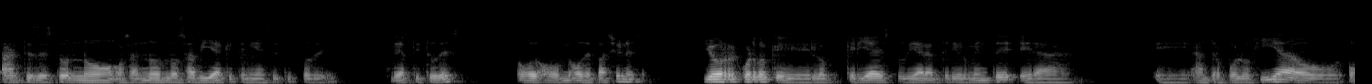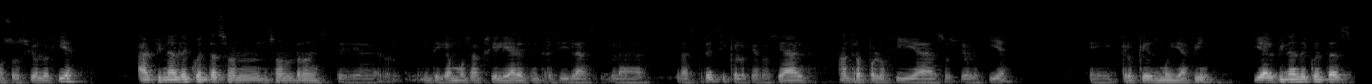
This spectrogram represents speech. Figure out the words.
antes de esto no, o sea, no, no sabía que tenía este tipo de, de aptitudes o, o, de pasiones. Yo recuerdo que lo que quería estudiar anteriormente era eh, antropología o, sociología. Al final de cuentas son, son este, digamos, auxiliares entre sí las, las, las tres, psicología social, antropología, sociología. Eh, creo que es muy afín y al final de cuentas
